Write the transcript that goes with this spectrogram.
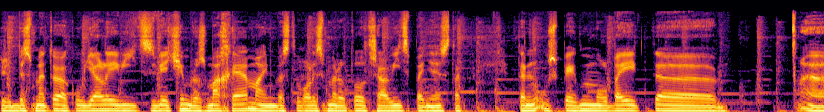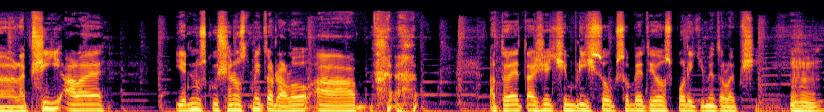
že bychom to jako udělali víc s větším rozmachem a investovali jsme do toho třeba víc peněz, tak ten úspěch by mohl být Eh, lepší, ale jednu zkušenost mi to dalo a, a to je ta, že čím blíž jsou k sobě ty hospody, tím je to lepší. Mm-hmm.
